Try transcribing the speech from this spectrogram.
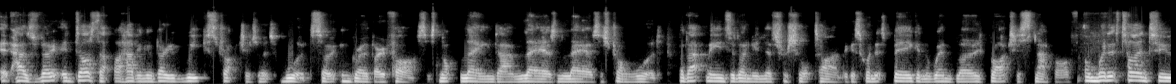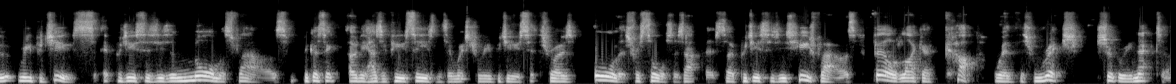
it has very it does that by having a very weak structure to its wood, so it can grow very fast. It's not laying down layers and layers of strong wood. But that means it only lives for a short time because when it's big and the wind blows, branches snap off. And when it's time to reproduce, it produces these enormous flowers because it only has a few seasons in which to reproduce. It throws all its resources at this. So it produces these huge flowers filled like a cup with this rich, sugary nectar.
